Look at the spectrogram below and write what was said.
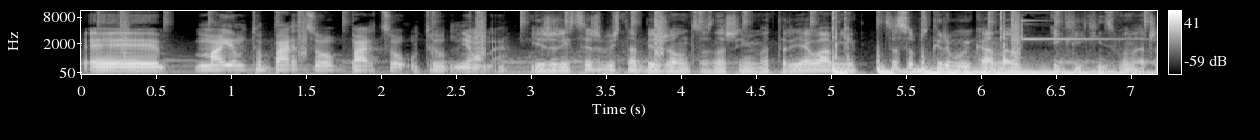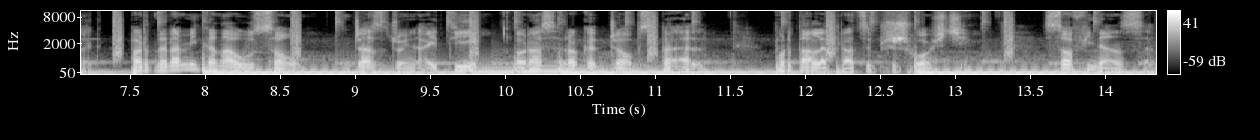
yy, mają to bardzo, bardzo utrudnione. Jeżeli chcesz być na bieżąco z naszymi materiałami, zasubskrybuj kanał i kliknij dzwoneczek. Partnerami kanału są Just Join IT oraz RocketJobs.pl, portale pracy przyszłości. SoFinanse,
